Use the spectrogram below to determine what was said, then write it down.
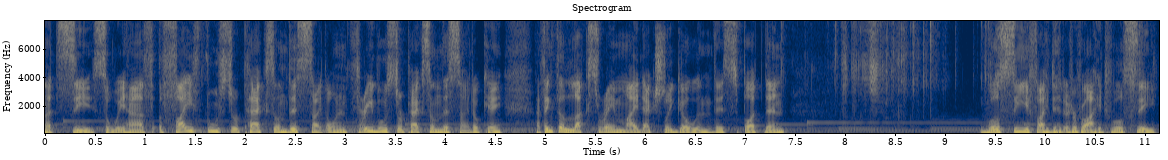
Let's see, so we have five booster packs on this side, oh, and three booster packs on this side, okay. I think the Luxray might actually go in this spot then. We'll see if I did it right, we'll see.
